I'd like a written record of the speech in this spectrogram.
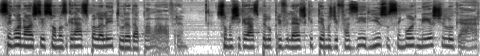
Senhor, nós te somos gratos pela leitura da palavra. Somos te gratos pelo privilégio que temos de fazer isso, Senhor, neste lugar.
